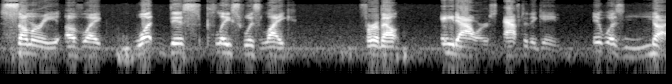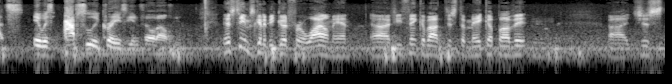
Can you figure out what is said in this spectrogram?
summary of like what this place was like for about eight hours after the game. It was nuts. It was absolutely crazy in Philadelphia. This team's going to be good for a while, man. Uh, if you think about just the makeup of it and uh, just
